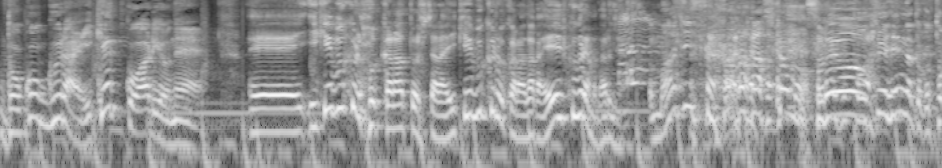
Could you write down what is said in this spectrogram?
どこぐらい？結構あるよねえー、池袋からとしたら池袋からだから永福ぐらいまであるんじゃないマジっすか？しかもそれを途中変なとこ通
